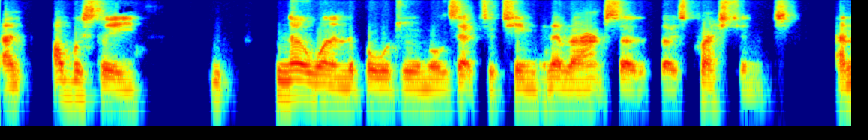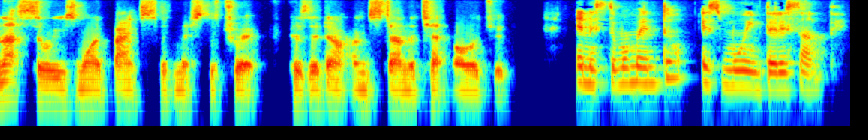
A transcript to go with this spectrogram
And obviously, no one in the boardroom or executive team can ever answer those questions. And that's the reason why banks have missed the trick, because they don't understand the technology. En este momento es muy interesante.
